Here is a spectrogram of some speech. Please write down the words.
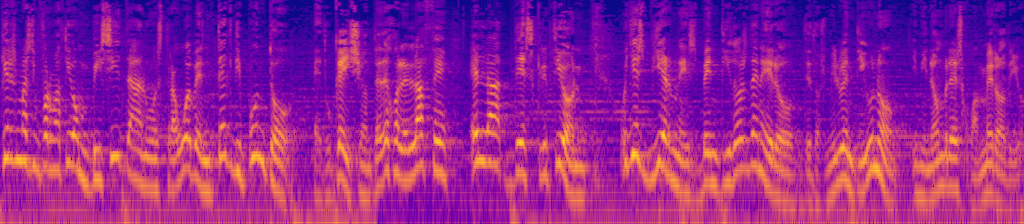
¿Quieres más información? Visita nuestra web en techdi.education. Te dejo el enlace en la descripción. Hoy es viernes 22 de enero de 2021 y mi nombre es Juan Merodio.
